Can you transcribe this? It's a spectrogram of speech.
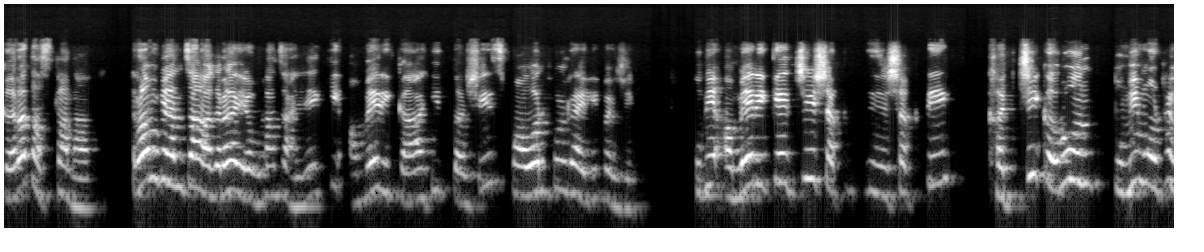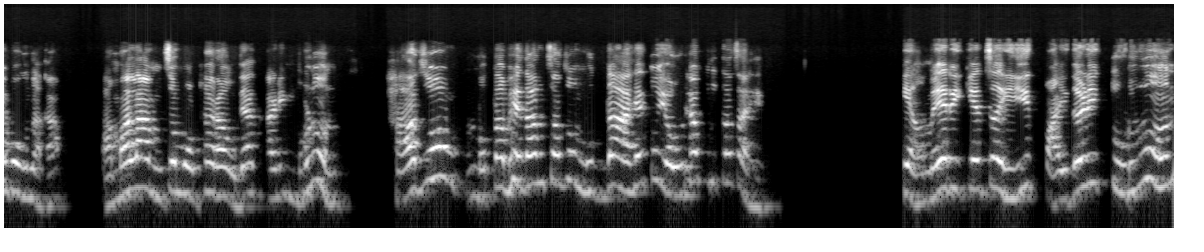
करत असताना ट्रम्प यांचा आग्रह एवढाच आहे की अमेरिका ही तशीच पॉवरफुल राहिली पाहिजे. तुम्ही अमेरिकेची शक्ती शक्ती खच्ची करून तुम्ही मोठे होऊ नका. आम्हाला आमचं मोठं राहू द्यात. आणि म्हणून हा जो मतभेदांचा जो मुद्दा आहे तो एवढ्या पुरताच आहे. की अमेरिकेचं हित पायदळी तुडवून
